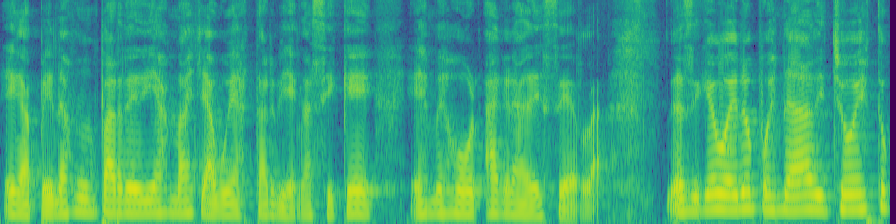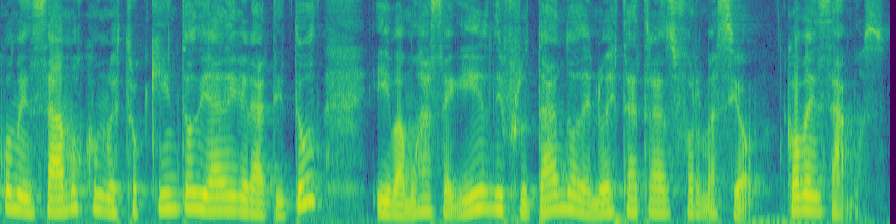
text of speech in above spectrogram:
en apenas un par de días más ya voy a estar bien, así que es mejor agradecerla. Así que bueno, pues nada, dicho esto, comenzamos con nuestro quinto día de gratitud y vamos a seguir disfrutando de nuestra transformación. Comenzamos.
